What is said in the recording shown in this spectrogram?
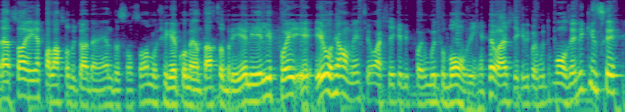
É, só ia falar sobre o Jordan Anderson, só não cheguei a comentar sobre ele. Ele foi, eu realmente eu achei que ele foi muito bonzinho. Eu achei que ele foi muito bonzinho. Ele quis ser,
